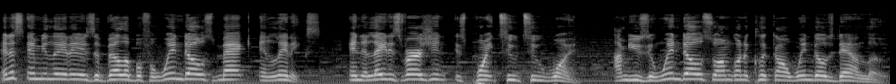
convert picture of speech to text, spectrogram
and this emulator is available for Windows, Mac, and Linux and the latest version is 0.221. I'm using Windows, so I'm going to click on Windows Download.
